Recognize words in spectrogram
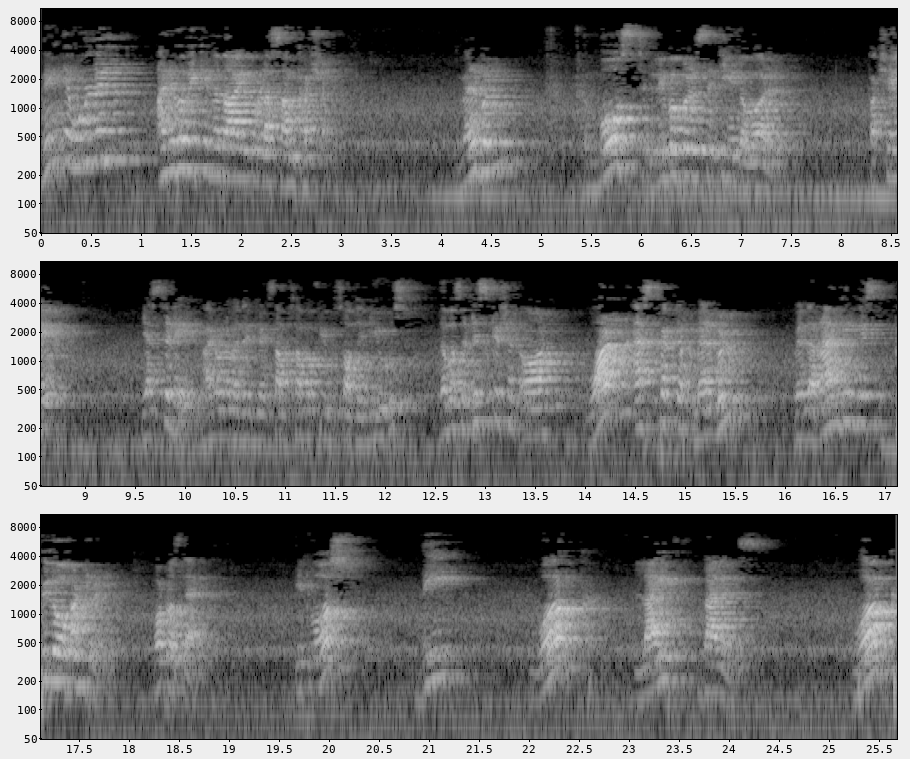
നിന്റെ ഉള്ളിൽ അനുഭവിക്കുന്നതായിട്ടുള്ള സംഘർഷം മെൽബൺ the most livable city in the world. പക്ഷേ yesterday, I don't know whether you- some, some of you saw the news, there was a discussion on one aspect of Melbourne where the ranking is below 100. What was that? It was the work-life balance. Work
